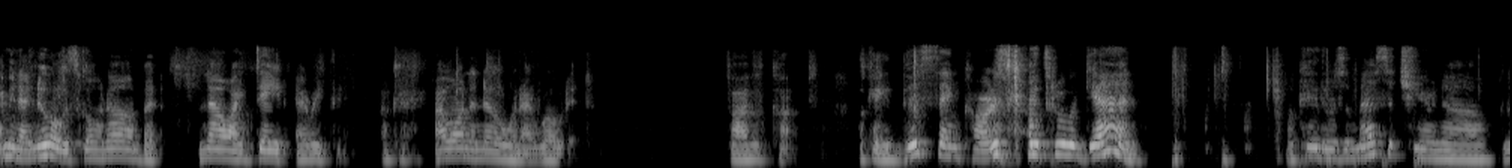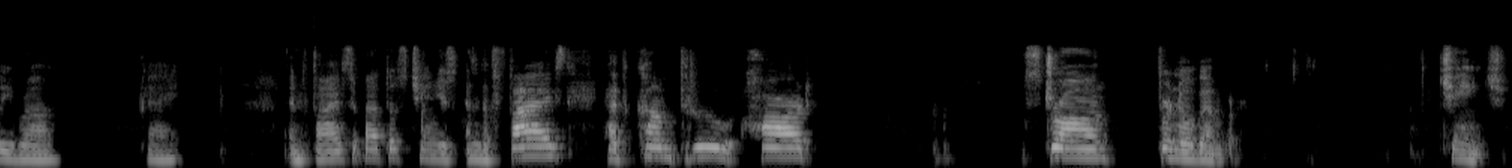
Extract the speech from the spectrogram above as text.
I mean, I knew what was going on, but now I date everything. Okay, I want to know when I wrote it. Five of Cups. Okay, this same card has come through again. Okay, there's a message here now, Libra. Okay. And fives about those changes. And the fives have come through hard, strong for November. Change.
